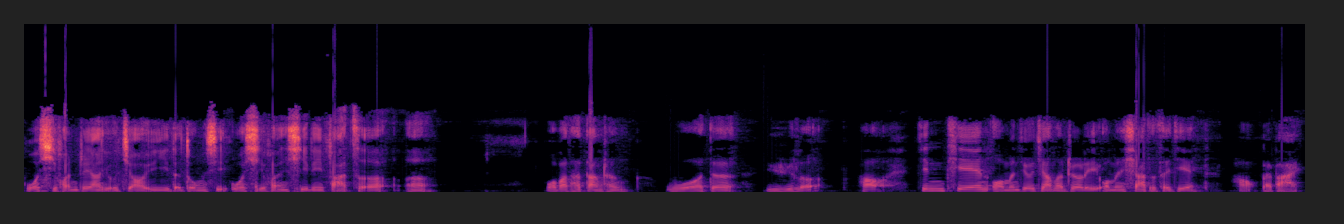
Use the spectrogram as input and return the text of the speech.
我喜欢这样有教育意义的东西。我喜欢吸引力法则，嗯，我把它当成我的娱乐。好，今天我们就讲到这里，我们下次再见。好，拜拜。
